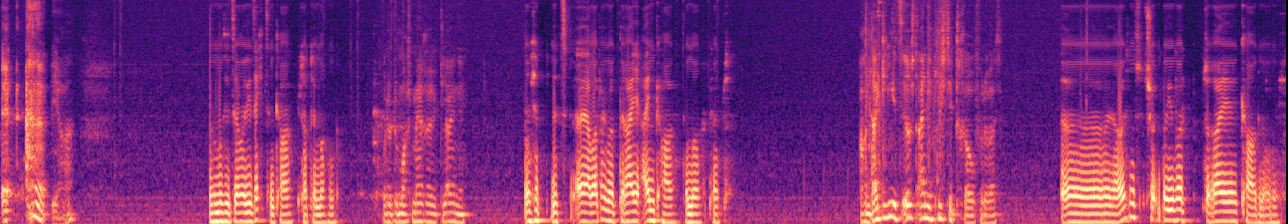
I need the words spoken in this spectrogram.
Äh, ja. Also muss ich jetzt aber die 16k Platte machen. Oder du machst mehrere kleine. Ich habe jetzt äh, am Anfang nur drei 1k gemacht gehabt. Ach, und da ging jetzt erst eine Kiste drauf, oder was? Äh, ja, es ist schon bei über 3k, glaube ich.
